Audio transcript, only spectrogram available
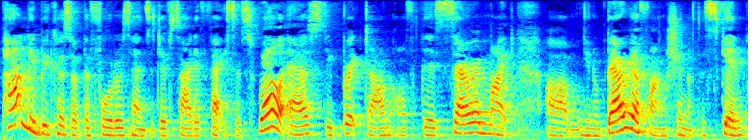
partly because of the photosensitive side effects as well as the breakdown of the ceramide, um, you know, barrier function of the skin.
